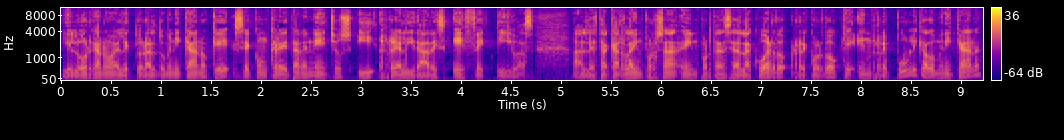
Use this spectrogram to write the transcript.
y el órgano electoral dominicano que se concretan en hechos y realidades efectivas. Al destacar la importancia del acuerdo, recordó que en República Dominicana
